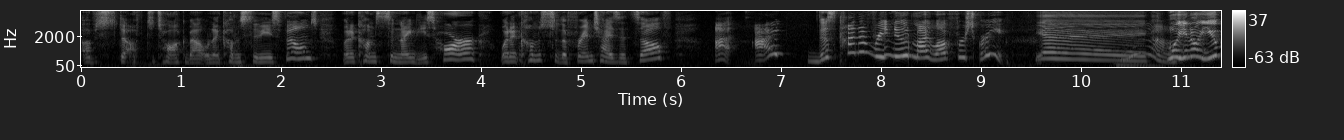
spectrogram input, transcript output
of stuff to talk about when it comes to these films, when it comes to '90s horror, when it comes to the franchise itself. I I this kind of renewed my love for Scream. Yay! Yeah. Well, you know, you've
